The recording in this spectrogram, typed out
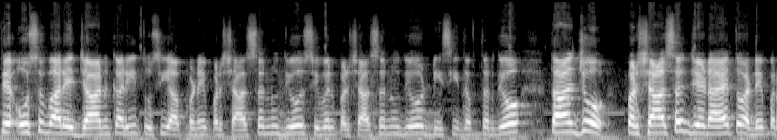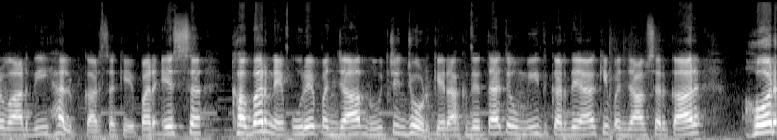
ਤੇ ਉਸ ਬਾਰੇ ਜਾਣਕਾਰੀ ਤੁਸੀਂ ਆਪਣੇ ਪ੍ਰਸ਼ਾਸਨ ਨੂੰ ਦਿਓ, ਸਿਵਲ ਪ੍ਰਸ਼ਾਸਨ ਨੂੰ ਦਿਓ, ਡੀਸੀ ਦਫ਼ਤਰ ਦਿਓ ਤਾਂ ਜੋ ਪ੍ਰਸ਼ਾਸਨ ਜਿਹੜਾ ਹੈ ਤੁਹਾਡੇ ਪਰਿਵਾਰ ਦੀ ਹੈਲਪ ਕਰ ਸਕੇ। ਪਰ ਇਸ ਖਬਰ ਨੇ ਪੂਰੇ ਪੰਜਾਬ ਨੂੰ ਝੰਜੋੜ ਕੇ ਰੱਖ ਦਿੱਤਾ ਹੈ ਤੇ ਉਮੀਦ ਕਰਦੇ ਹਾਂ ਕਿ ਪੰਜਾਬ ਸਰਕਾਰ ਹੋਰ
